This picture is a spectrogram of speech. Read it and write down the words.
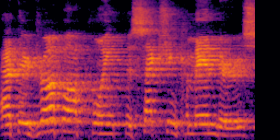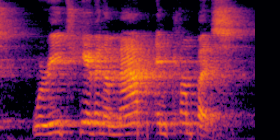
At their drop off point, the section commanders were each given a map and compass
